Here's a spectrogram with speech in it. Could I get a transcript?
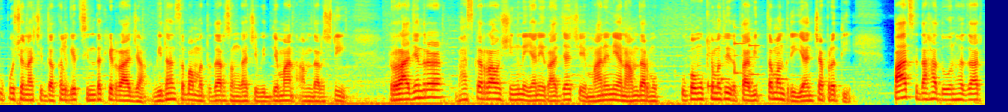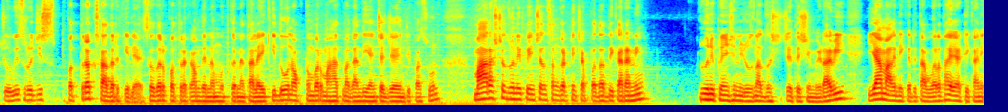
उपोषणाची दखल घेत सिंदखेड राजा विधानसभा मतदारसंघाचे विद्यमान आमदार श्री राजेंद्र भास्करराव शिंगणे यांनी राज्याचे माननीय नामदार मुख उपमुख्यमंत्री तथा वित्तमंत्री यांच्याप्रती पाच दहा दोन हजार चोवीस रोजी पत्रक सादर केले आहे. सदर पत्रकामध्ये नमूद करण्यात आलं आहे की दोन ऑक्टोबर महात्मा गांधी यांच्या जयंतीपासून महाराष्ट्र जुनी पेन्शन संघटनेच्या पदाधिकाऱ्यांनी जुनी पेन्शन योजना जशीच्या तशी मिळावी या मागणीकरिता वर्धा या ठिकाणी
